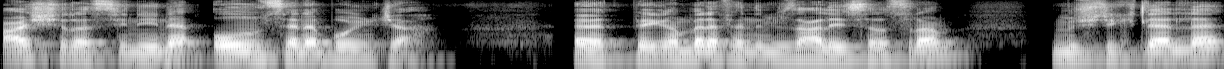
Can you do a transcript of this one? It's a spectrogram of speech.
aşra sinine 10 sene boyunca. Evet Peygamber Efendimiz Aleyhisselatü Vesselam müşriklerle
